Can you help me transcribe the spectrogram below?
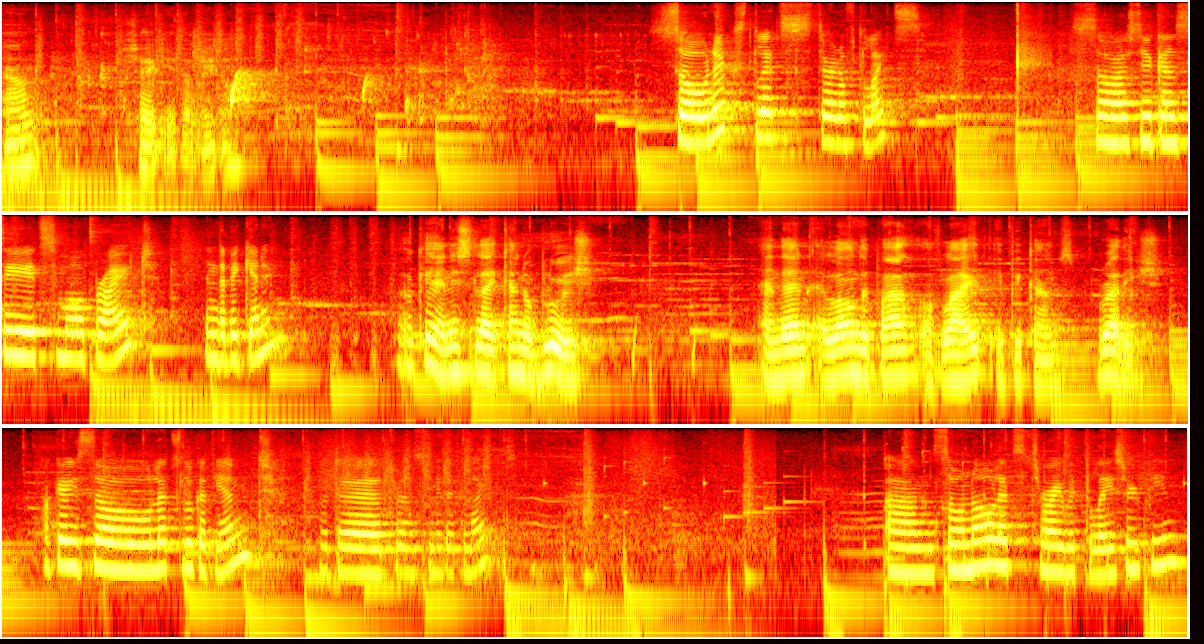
And shake it a little. So next, let's turn off the lights. So as you can see, it's more bright in the beginning. Okay, and it's like kind of bluish. And then along the path of light, it becomes reddish. Okay, so let's look at the end with the transmitted light. And so now let's try with the laser beam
